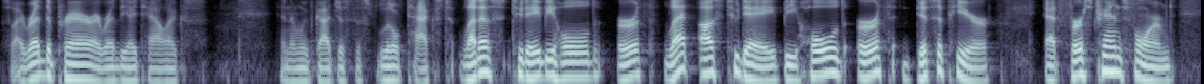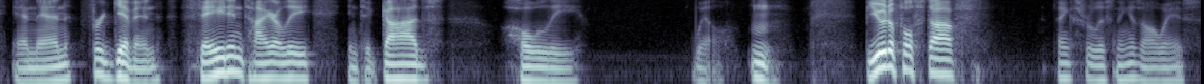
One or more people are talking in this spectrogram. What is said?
So I read the prayer, I read the italics, and then we've got just this little text. Let us today behold earth, let us today behold earth disappear, at first transformed and then forgiven, fade entirely into God's holy will. Mm. Beautiful stuff. Thanks for listening as always.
